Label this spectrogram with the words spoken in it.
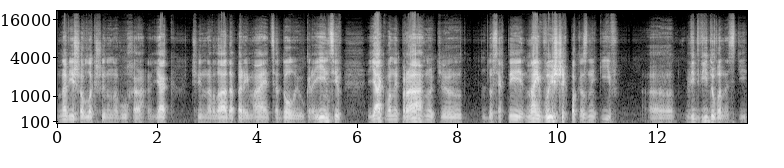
навішав лакшину на вуха, як чинна влада переймається долею українців, як вони прагнуть е, досягти найвищих показників е, відвідуваності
